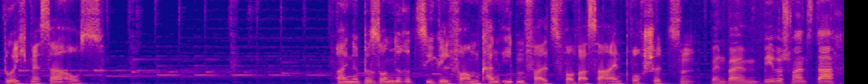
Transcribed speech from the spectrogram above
Durchmesser aus. Eine besondere Ziegelform kann ebenfalls vor Wassereinbruch schützen. Wenn beim Biberschwanzdach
